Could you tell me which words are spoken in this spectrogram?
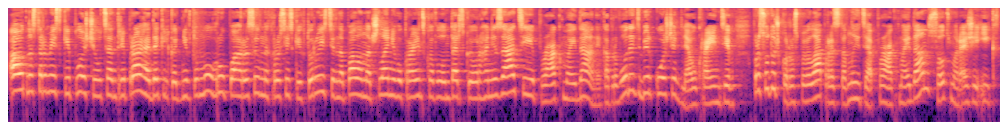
А от на Староміській площі у центрі Праги декілька днів тому група агресивних російських туристів напала на членів української волонтерської організації Праг Майдан, яка проводить збір коштів для українців. Про судочку розповіла представниця Праг Майдан в соцмережі X.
